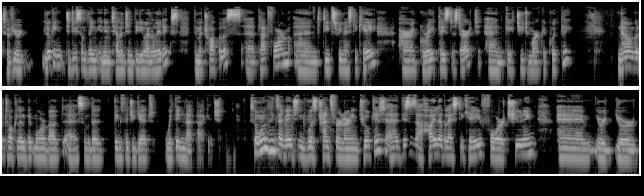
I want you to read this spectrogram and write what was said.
So if you're looking to do something in intelligent video analytics, the Metropolis uh, platform and DeepStream SDK are a great place to start and get you to market quickly. Now I'm going to talk a little bit more about uh, some of the things that you get within that package. So one of the things I mentioned was Transfer Learning Toolkit. Uh, this is a high-level SDK for tuning um, your your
